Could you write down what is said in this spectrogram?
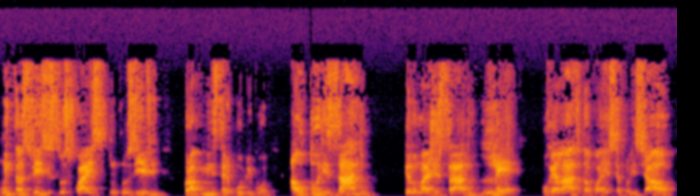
muitas vezes dos quais inclusive o próprio Ministério Público autorizado pelo magistrado lê o relato da ocorrência policial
